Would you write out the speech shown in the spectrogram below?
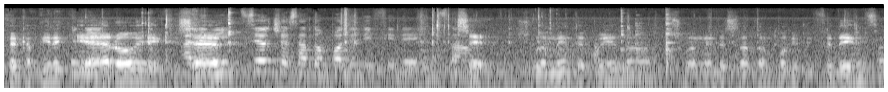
per capire chi Quindi, ero e chi sei. All'inizio c'è stato un po' di diffidenza. Sì, sicuramente quello, sicuramente c'è stata un po' di diffidenza,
